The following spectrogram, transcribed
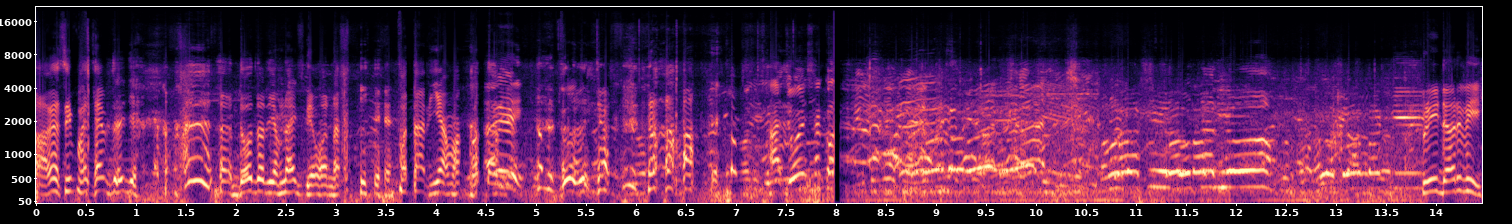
હવે સિપાઈ સાહેબ થઈ ગયા. દોદર એમ નાખી દેવાના. પતારિયામાં જોઈ શકો? પ્રી ડરવી.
